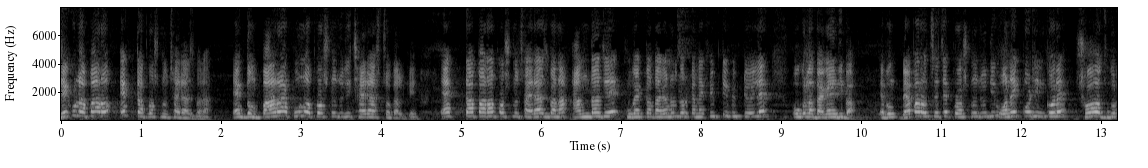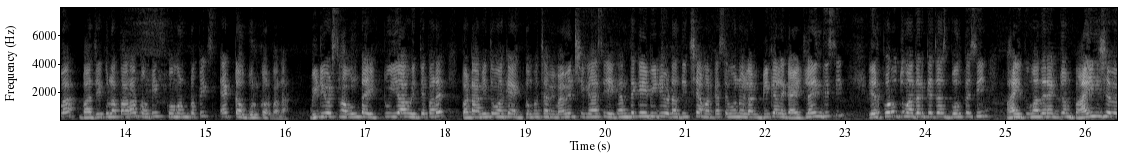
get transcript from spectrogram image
যেগুলা পারো, একটা প্রশ্ন ছাইরা আসবে না। একদম পারা কোনো প্রশ্ন যদি ছাইরা আসছো কালকে, একটা পারা প্রশ্ন ছাইরা আসবে না। আন্দাজে খুব একটা দাগানোর দরকার নাই ফিফটি ফিফটি হইলে ওগুলা দাগাই দিবা। এবং ব্যাপার হচ্ছে যে প্রশ্ন যদি অনেক কঠিন করে, সহজগুলা বা যেগুলা পারা টপিক্স কমন টপিক্স একটাও ভুল করবা না। ভিডিওর সাউন্ডটা একটু ইয়া হইতে পারে বাট আমি তোমাকে একদম হচ্ছে আমি মাইমেন শিখে আছি, এখান থেকেই ভিডিওটা দিচ্ছি। আমার কাছে মনে হলো আমি বিকালে গাইডলাইন দিছি। এরপরও তোমাদেরকে জাস্ট বলতেছি, ভাই, তোমাদের একজন ভাই হিসেবে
